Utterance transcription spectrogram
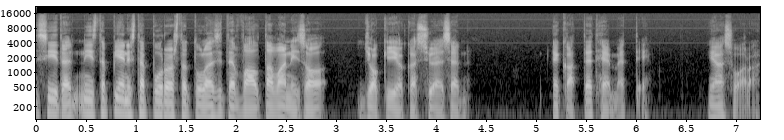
siitä, niistä pienistä puroista tulee sitten valtavan iso joki, joka syö sen ne katteet hemmettiin ihan suoraan.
